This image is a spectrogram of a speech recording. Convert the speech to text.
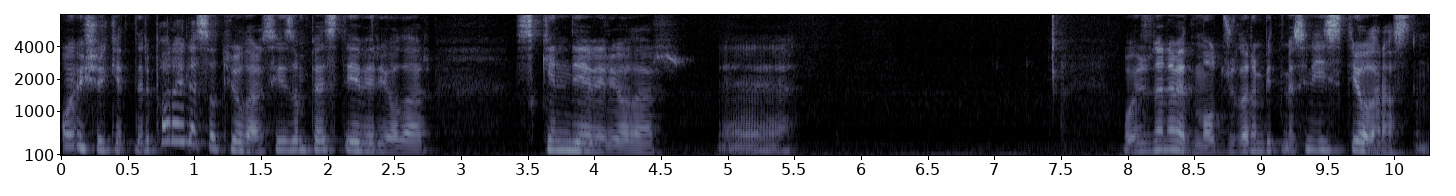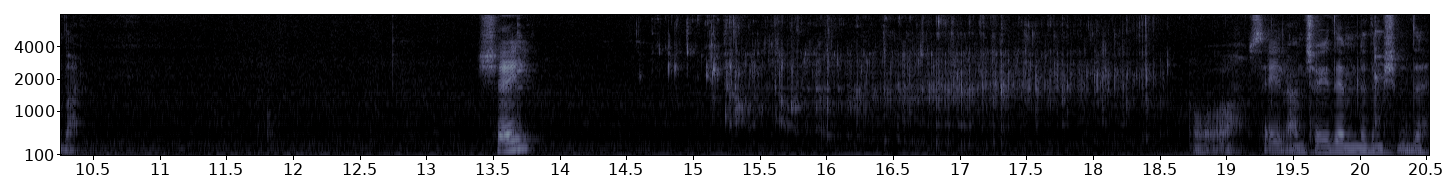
oyun şirketleri parayla satıyorlar. Season Pass diye veriyorlar. Skin diye veriyorlar. Ee, o yüzden evet modcuların bitmesini istiyorlar aslında. Şey Seylan çayı demledim şimdi.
